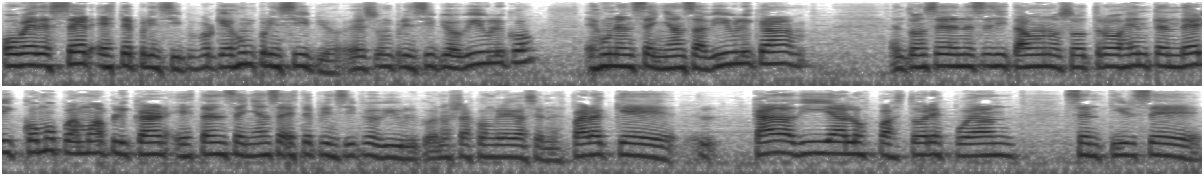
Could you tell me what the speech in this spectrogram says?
obedecer este principio, porque es un principio, es un principio bíblico, es una enseñanza bíblica. Entonces necesitamos nosotros entender y cómo podemos aplicar esta enseñanza, este principio bíblico en nuestras congregaciones, para que cada día los pastores puedan sentirse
